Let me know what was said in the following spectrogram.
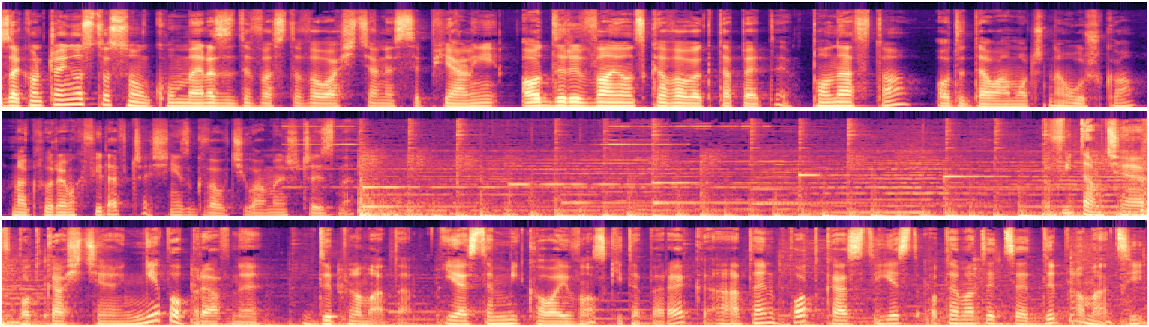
Po zakończeniu stosunku Mera zdewastowała ścianę sypialni, odrywając kawałek tapety. Ponadto oddała mocz na łóżko, na którym chwilę wcześniej zgwałciła mężczyznę. Witam Cię w podcaście Niepoprawny Dyplomata. Ja jestem Mikołaj Wąski-Teperek, a ten podcast jest o tematyce dyplomacji,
